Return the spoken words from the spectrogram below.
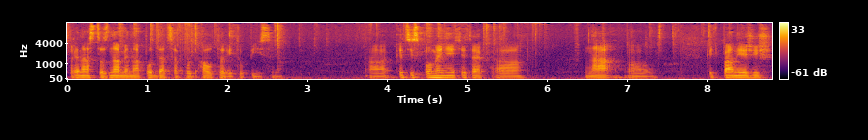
pre nás to znamená poddať sa pod autoritu písma. A keď si spomeniete, tak na, keď pán Ježiš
